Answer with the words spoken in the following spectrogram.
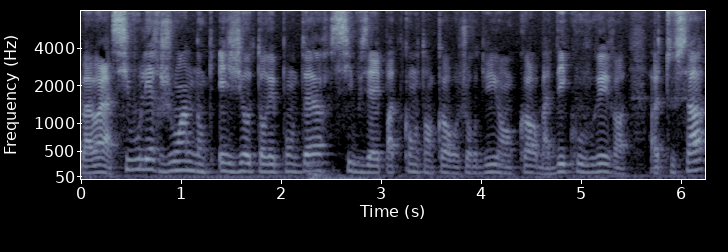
bah, voilà, si vous voulez rejoindre donc SG Autorépondeur, si vous n'avez pas de compte encore aujourd'hui, encore bah, découvrir tout ça,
